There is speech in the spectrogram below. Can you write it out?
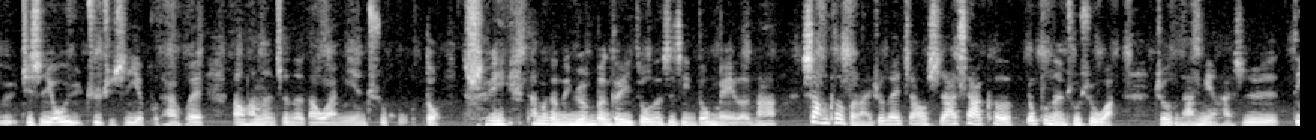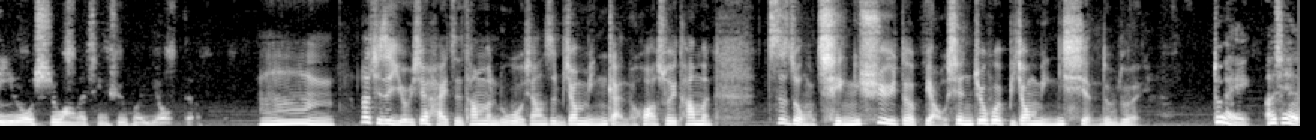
雨。其实有雨具，其实也不太会让他们真的到外面去活动，所以他们可能原本可以做的事情都没了。那上课本来就在教室啊，下课又不能出去玩，就难免还是低落、失望的情绪会有的。嗯，那其实有一些孩子，他们如果像是比较敏感的话，所以他们这种情绪的表现就会比较明显，对不对？对，而且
